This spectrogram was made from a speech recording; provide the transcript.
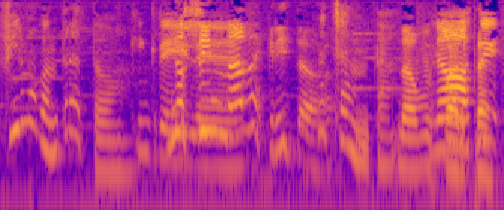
firmo contrato. Qué increíble. No, sin nada escrito. Una chanta. No, muy No, fuerte. estoy-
